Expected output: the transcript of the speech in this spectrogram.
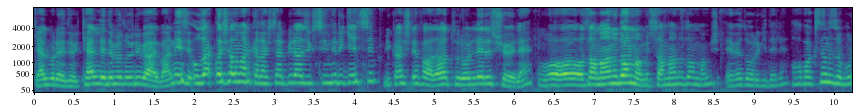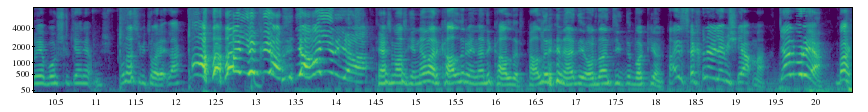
Gel buraya diyor. Kelledimi duydu galiba. Neyse uzaklaşalım arkadaşlar. Birazcık siniri geçsin. Birkaç defa daha trolleriz şöyle. Oo zamanı dolmamış. Zamanı dolmamış. Eve doğru gidelim. Aa baksanıza buraya boşluk yer yapmış. Bu nasıl bir tuvalet lan? Yakıyor. Ya hayır ya. Ters maske ne var? Kaldır beni hadi kaldır. Kaldır beni hadi. Oradan tipli bakıyorsun. Hayır sakın öyle bir şey yapma. Gel buraya. Bak.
